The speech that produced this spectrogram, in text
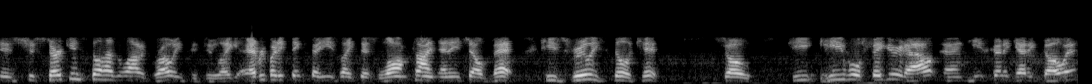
is Shesterkin still has a lot of growing to do. Like everybody thinks that he's like this long time NHL vet. He's really still a kid. So he he will figure it out, and he's going to get it going.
